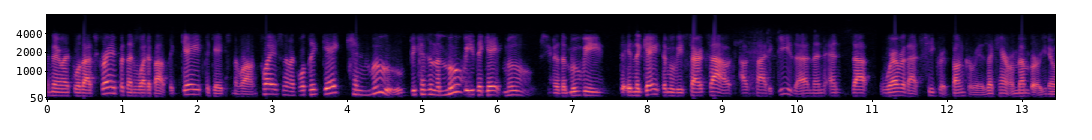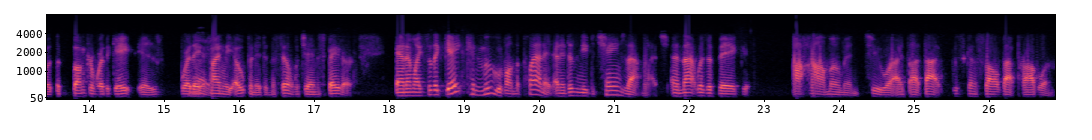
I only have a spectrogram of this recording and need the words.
And they're like, well, that's great, but then what about the gate? The gate's in the wrong place. And I'm like, well, the gate can move because in the movie, the gate moves. You know, the movie, in the gate, the movie starts out outside of Giza and then ends up wherever that secret bunker is. I can't remember, you know, the bunker where the gate is where they right. finally open it in the film with James Spader. And I'm like, so the gate can move on the planet and it doesn't need to change that much. And that was a big aha moment too, where I thought that was going to solve that problem.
